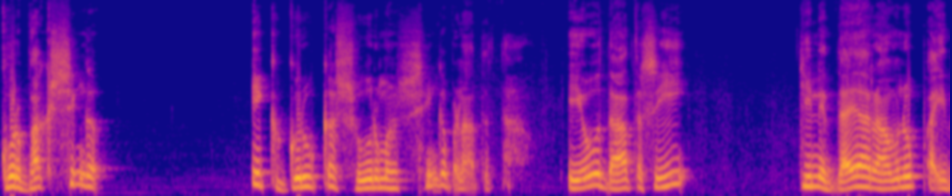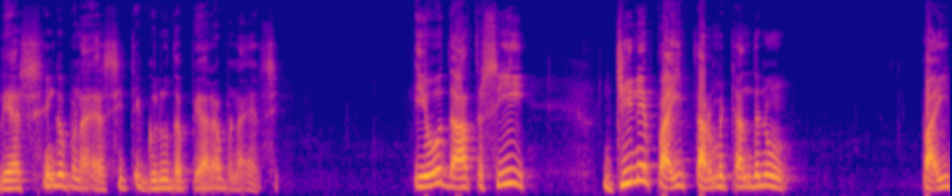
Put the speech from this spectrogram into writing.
ਗੁਰਬਖਸ਼ ਸਿੰਘ ਇੱਕ ਗੁਰੂ ਕਾ ਸੂਰਮਾ ਸਿੰਘ ਬਣਾ ਦਿੱਤਾ। ਇਹ ਉਹ ਦਾਤ ਸੀ ਜਿਨੇ ਦਇਆ ਰਾਮ ਨੂੰ ਭਾਈ ਦਇਆ ਸਿੰਘ ਬਣਾਇਆ ਸੀ ਤੇ ਗੁਰੂ ਦਾ ਪਿਆਰਾ ਬਣਾਇਆ ਸੀ। ਇਹ ਉਹ ਦਾਤ ਸੀ ਜਿਨੇ ਭਾਈ ਧਰਮਚੰਦ ਨੂੰ ਭਾਈ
